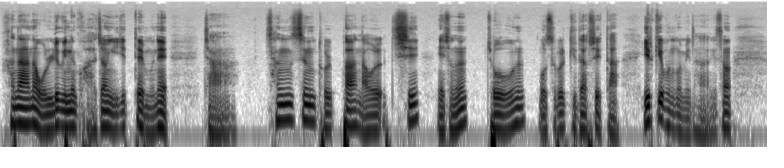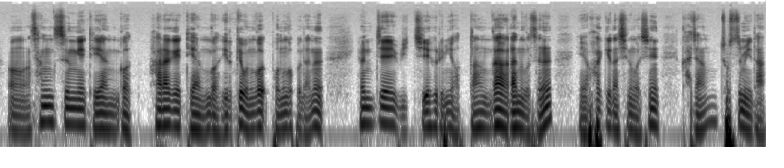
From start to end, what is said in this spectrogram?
하나하나 올리고 있는 과정이기 때문에 자 상승 돌파 나올 시 예, 저는 좋은 모습을 기대할 수 있다. 이렇게 보는 겁니다. 그래서 어, 상승에 대한 것, 하락에 대한 것 이렇게 보는 것 보는 것보다는 현재 위치의 흐름이 어떠한가라는 것을 예, 확인하시는 것이 가장 좋습니다.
